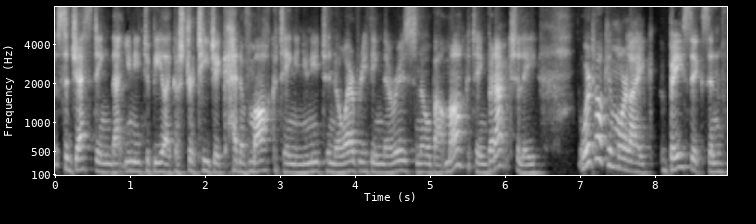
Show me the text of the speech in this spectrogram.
suggesting that you need to be like a strategic head of marketing and you need to know everything there is to know about marketing but actually we're talking more like basics and,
